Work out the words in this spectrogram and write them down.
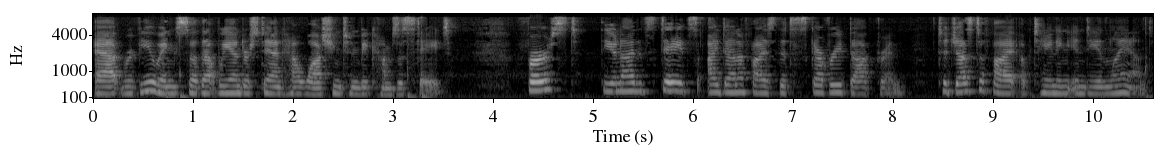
at reviewing so that we understand how Washington becomes a state. First, the United States identifies the Discovery Doctrine to justify obtaining Indian land.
